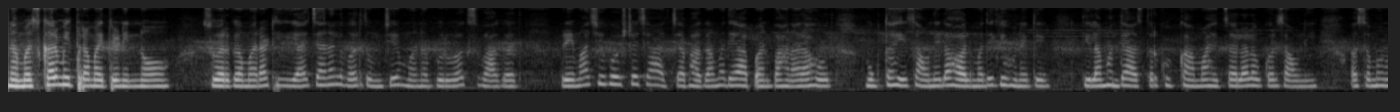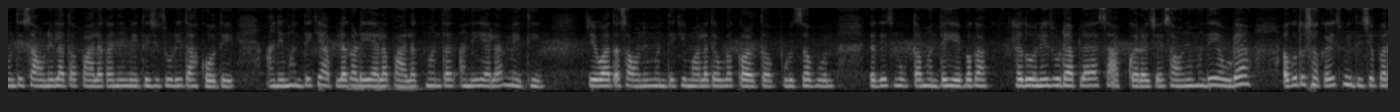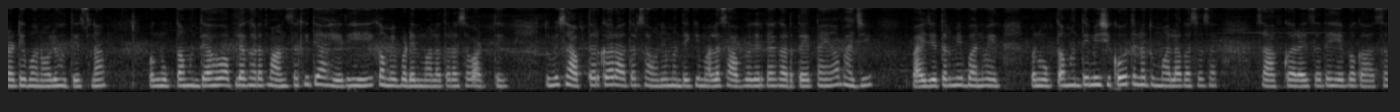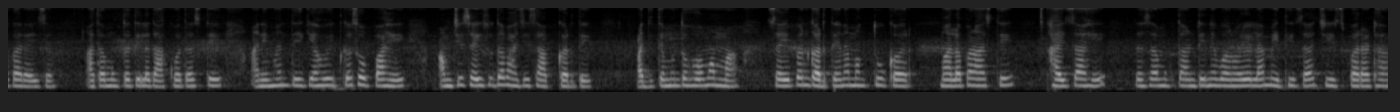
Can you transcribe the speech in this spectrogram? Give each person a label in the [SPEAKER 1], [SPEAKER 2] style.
[SPEAKER 1] नमस्कार मित्रमैत्रिणींनो स्वर्ग मराठी या चॅनलवर तुमचे मनपूर्वक स्वागत. प्रेमाची गोष्टच्या आजच्या भागामध्ये आपण पाहणार आहोत मुक्ता ही सावनीला हॉलमध्ये घेऊन येते. तिला म्हणते आज तर खूप कामं आहेत चला लवकर सावनी. असं म्हणून ती सावनीला आता पालक आणि मेथीची चुडी दाखवते आणि म्हणते की आपल्याकडे याला पालक म्हणतात आणि याला मेथी. तेव्हा आता सावनी म्हणते की मला तेवढं कळतं पुढचं बोल. लगेच मुक्ता म्हणते हे बघा ह्या दोन्ही जुड्या आपल्याला साफ करायच्या सावनी म्हणते एवढ्या? अगं तू सकाळीच मेथीचे पराठे बनवले होतेस ना? मग मुक्ता म्हणते अहो आपल्या घरात माणसं किती आहेत? हेही कमी पडेल मला तर असं वाटते तुम्ही साफ तर करा. तर सावनी म्हणते की मला साफ वगैरे काय करता येत नाही ना भाजी? पाहिजे तर मी बनवेल. पण मुक्ता म्हणते मी शिकवते ना तुम्हाला कसं सा साफ करायचं ते हे बघा असं करायचं. आता मुक्ता तिला दाखवत असते आणि म्हणते की अहो इतकं सोपं आहे. आमची सईसुद्धा भाजी साफ करते. आदित्य म्हणतो हो मम्मा सई पण करते ना मग तू कर. मला पण आज ते खायचं आहे. जसा मुक्ता आंटीने बनवलेला मेथीचा चीज पराठा.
